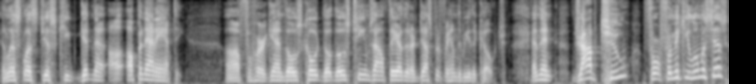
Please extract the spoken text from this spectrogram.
and let's let's just keep getting that uh, up in that ante. Uh, for again those co- those teams out there that are desperate for him to be the coach. And then job two for, for Mickey Loomis is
